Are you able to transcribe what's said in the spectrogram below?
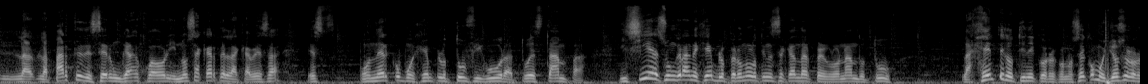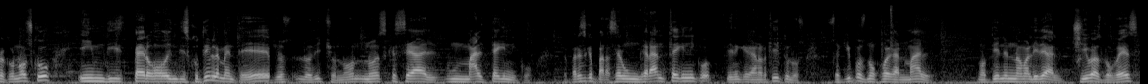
la, la parte de ser un gran jugador y no sacarte la cabeza es poner como ejemplo tu figura, tu estampa. Y sí eres un gran ejemplo, pero no lo tienes que andar pregonando tú. La gente lo tiene que reconocer como yo se lo reconozco, pero indiscutiblemente. ¿eh? Yo lo he dicho, no, no es que sea un mal técnico. Me parece que para ser un gran técnico tiene que ganar títulos. Los equipos no juegan mal, no tienen una mala idea. El Chivas lo ves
